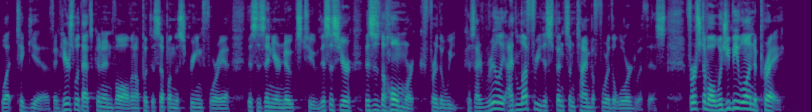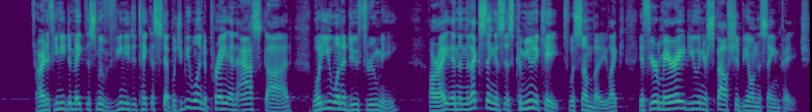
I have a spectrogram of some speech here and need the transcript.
what to give. And here's what that's going to involve, and I'll put this up on the screen for you. This is in your notes too. This is your this is the homework for the week because I really I'd love for you to spend some time before the Lord with this. First of all, would you be willing to pray? All right, if you need to make this move, if you need to take a step, would you be willing to pray and ask God, what do you want to do through me? All right. And then the next thing is this communicate with somebody. Like if you're married, you and your spouse should be on the same page.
